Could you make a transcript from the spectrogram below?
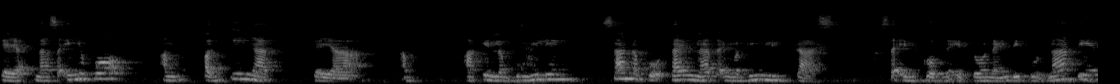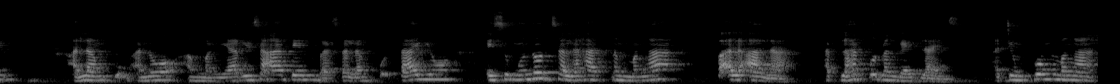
Kaya nasa inyo po ang pag-ingat. Kaya ang akin lang pumiling, sana po tayong lahat ay maging ligtas sa NCOV na ito na hindi po natin alam kung ano ang mangyari sa atin. Basta lang po tayo ay sumunod sa lahat ng mga paalaala at lahat po ng guidelines. At yung pong mga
